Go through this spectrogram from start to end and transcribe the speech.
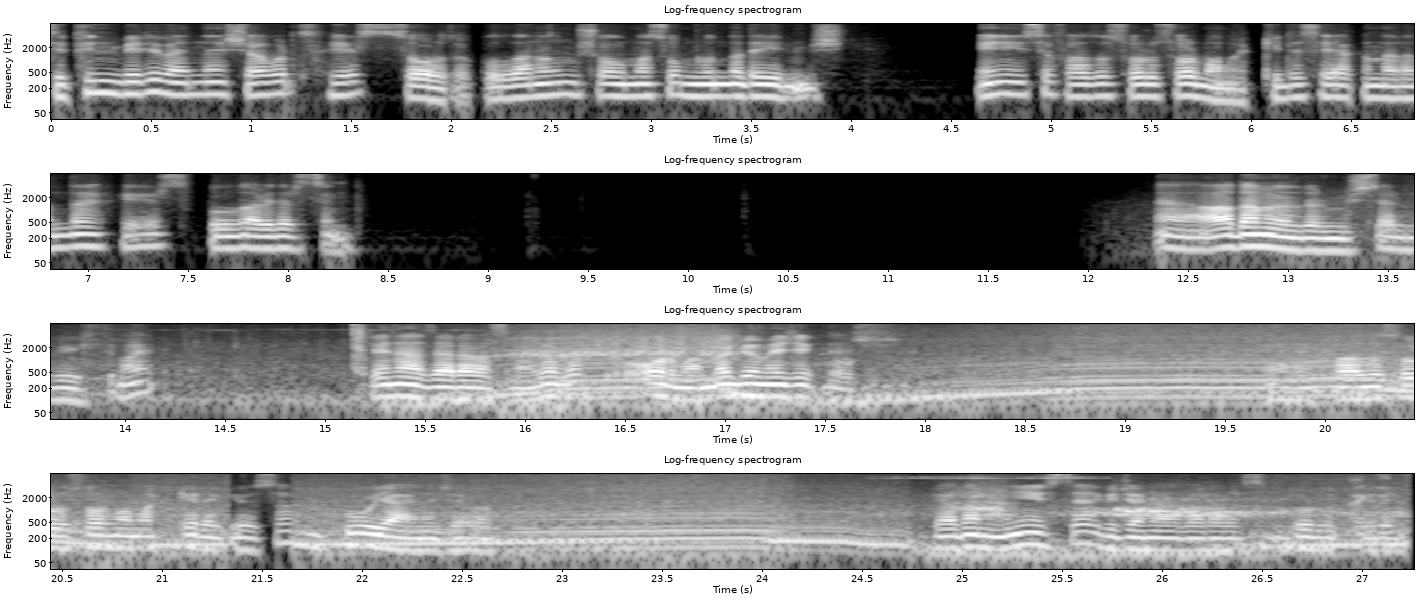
Tipin biri benden Showered Hairs sordu. Kullanılmış olması umurunda değilmiş. En iyisi fazla soru sormamak. Kilise yakınlarında Hairs bulabilirsin. He, adam öldürmüşler büyük ihtimal. Cenaze arabasına kadar ormanda gömecekler. Yani fazla soru sormamak gerekiyorsa bu yani cevap. Bir adam niye ister ki cenaze arabasını durduk yere?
